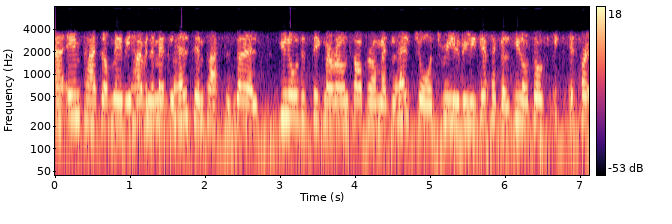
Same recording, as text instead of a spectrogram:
uh, impact of maybe having a mental health impact as well. You know, the stigma around talking around mental health, Joe, it's really, really difficult. You know, so it, it, for,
